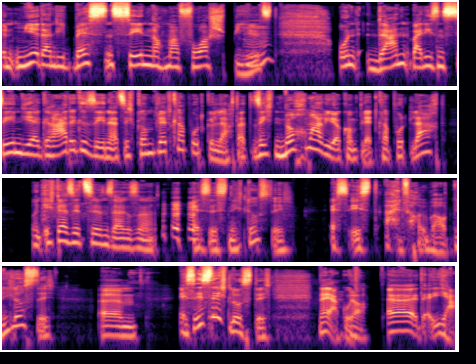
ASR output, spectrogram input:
und mir dann die besten Szenen nochmal vorspielst Mhm. und dann bei diesen Szenen, die er gerade gesehen hat, sich komplett kaputt gelacht hat, sich nochmal wieder komplett kaputt lacht und ich da sitze und sage so, es ist nicht lustig. Es ist einfach überhaupt nicht lustig. Ähm, es ist nicht lustig. Naja, gut. Ja. Äh, ja.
